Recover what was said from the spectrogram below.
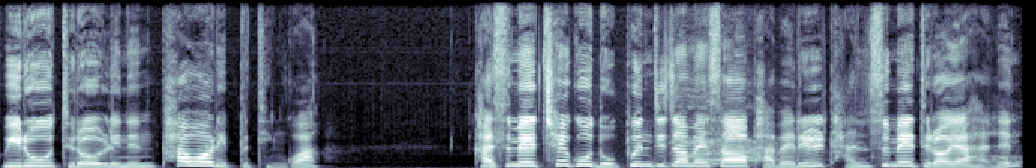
위로 들어올리는 파워리프팅과 가슴의 최고 높은 지점에서 바벨을 단숨에 들어야 하는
